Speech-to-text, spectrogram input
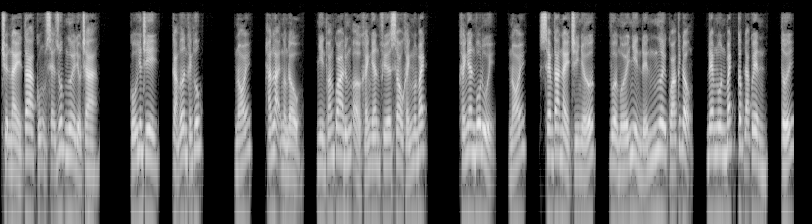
chuyện này ta cũng sẽ giúp ngươi điều tra. Cố Hiên Chi, cảm ơn Khánh Thúc. Nói, hắn lại ngẩng đầu, nhìn thoáng qua đứng ở Khánh Nhân phía sau Khánh Nôn Bách. Khánh Nhân vô đuổi, nói, xem ta này trí nhớ, vừa mới nhìn đến ngươi quá kích động, đem Nôn Bách cấp đã quên, tới,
